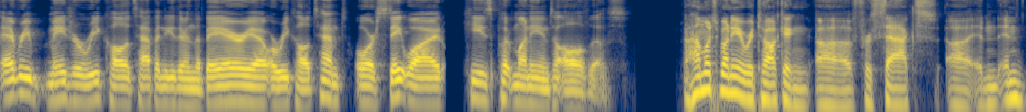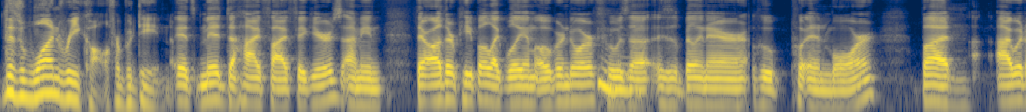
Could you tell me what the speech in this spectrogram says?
every major recall that's happened either in the Bay Area or recall attempt or statewide, he's put money into all of those. How much money are we talking uh, for Sacks uh, and and this one recall for Boudin? It's mid to high five figures. I mean, there are other people like William Oberndorf, mm-hmm. who is a is a billionaire who put in more, but mm-hmm. I would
